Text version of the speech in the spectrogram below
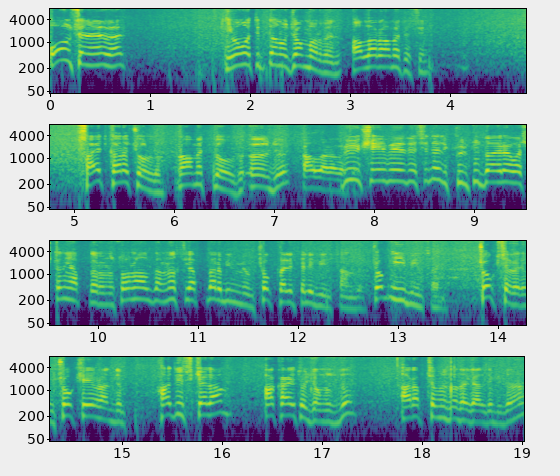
10 sene evvel İmam Hatip'ten hocam var benim. Allah rahmet etsin. Sait Karaçorlu rahmetli oldu, öldü. Allah rahmet eylesin. Büyükşehir Belediyesi'nde de kültür daire başkanı yaptılar onu. Sonra aldılar. Nasıl yaptılar bilmiyorum. Çok kaliteli bir insandı. Çok iyi bir insan. Çok severim. Çok şey öğrendim. Hadis, kelam, akaid hocamızdı. Arapçamızda da geldi bir dönem.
